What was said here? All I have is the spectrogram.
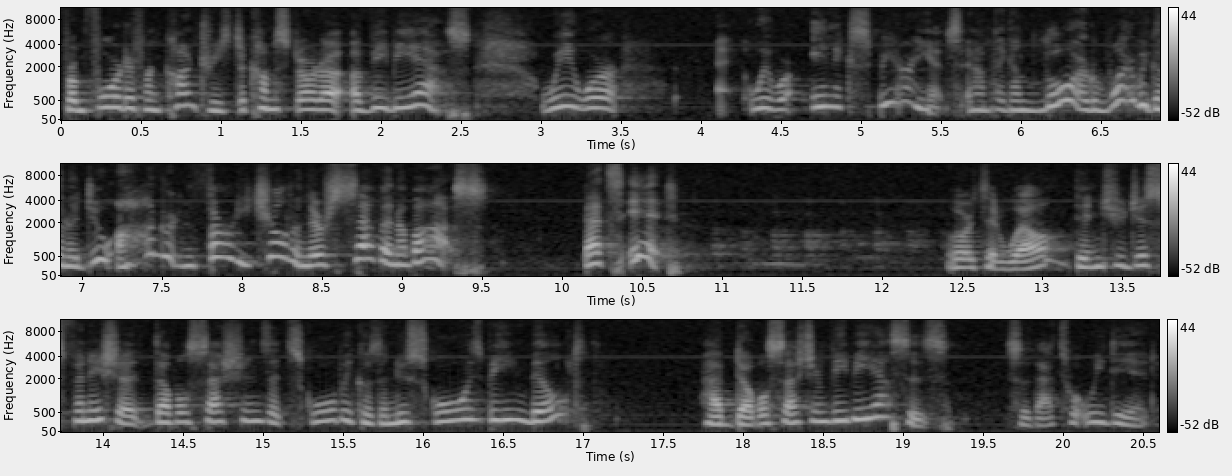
from four different countries to come start a, a VBS. We were we were inexperienced. And I'm thinking, Lord, what are we going to do? 130 children. There's seven of us. That's it. The Lord said, Well, didn't you just finish a double sessions at school because a new school was being built? Have double session VBSs. So that's what we did.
